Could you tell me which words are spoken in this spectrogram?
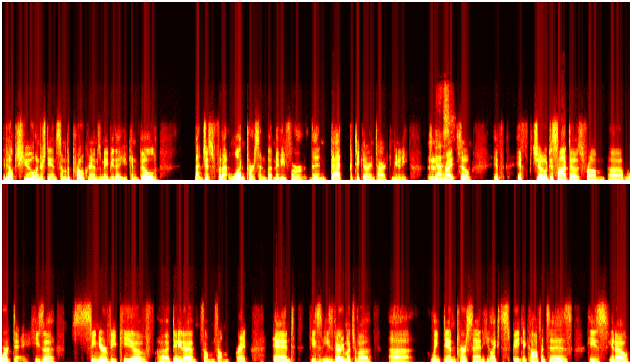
it helps you understand some of the programs maybe that you can build, not just for that one person, but maybe for the that particular entire community. Yes. right. So if if Joe DeSantos from uh, Workday, he's a senior VP of uh, data something something, right? And he's he's very much of a uh, LinkedIn person. He likes to speak at conferences. He's you know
